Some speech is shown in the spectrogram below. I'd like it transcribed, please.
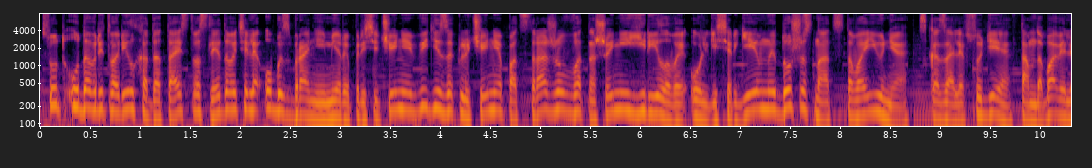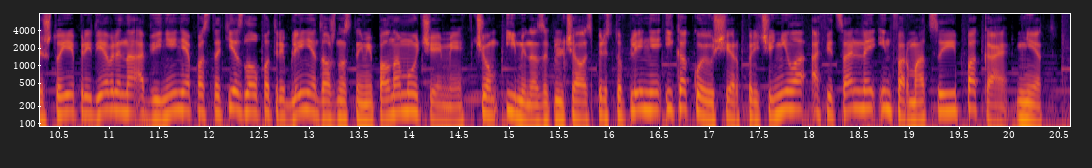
Суд удовлетворил ходатайство следователя об избрании меры пресечения в виде заключения под стражу в отношении Яриловой Ольги Сергеевны до 16 июня, сказали в суде. Там добавили, что ей предъявлено обвинение по статье злоупотребления должностными полномочиями. В чем именно заключалось преступление и какой ущерб причинило, официальной информации пока нет. привет!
